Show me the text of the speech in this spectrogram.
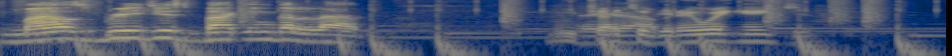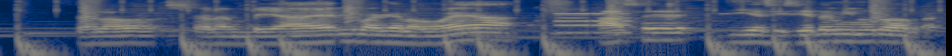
Miles Bridges back in the lab. Muchacho, Eh, tiene buen agent. Se lo, se lo envía a Eddie para que lo vea hace 17 minutos atrás.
